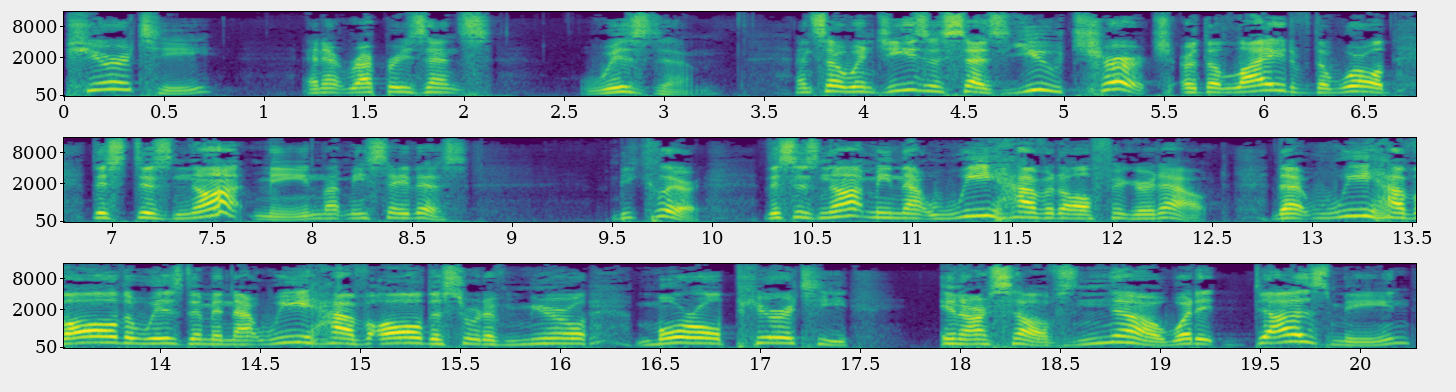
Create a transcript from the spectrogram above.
purity and it represents wisdom. And so, when Jesus says, You, church, are the light of the world, this does not mean, let me say this, be clear, this does not mean that we have it all figured out, that we have all the wisdom and that we have all the sort of moral, moral purity in ourselves. No, what it does mean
